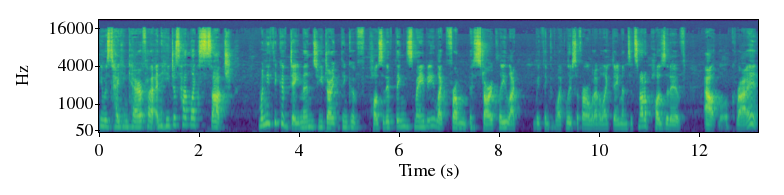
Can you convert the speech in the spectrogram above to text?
he was taking care of her, and he just had like such. When you think of demons, you don't think of positive things. Maybe like from historically, like we think of like Lucifer or whatever, like demons. It's not a positive outlook, right?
